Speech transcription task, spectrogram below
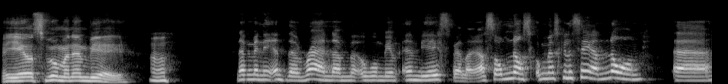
Men ge oss Women NBA. Ja. Nej men inte random NBA-spelare. Alltså om, någon, om jag skulle säga någon eh,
